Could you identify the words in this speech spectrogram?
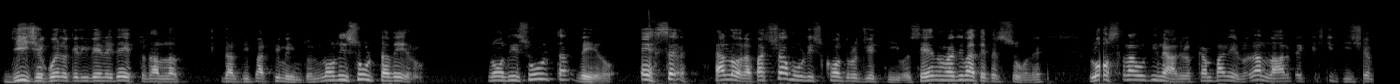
dice quello che gli viene detto dal, dal Dipartimento non risulta vero. non risulta vero. Se, allora facciamo un riscontro oggettivo. Se erano arrivate persone, lo straordinario, il campanello d'allarme che ci dice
